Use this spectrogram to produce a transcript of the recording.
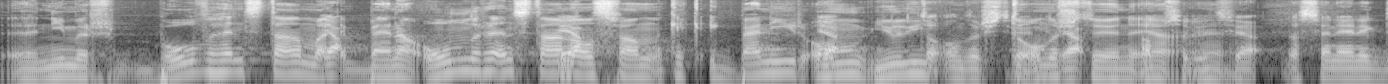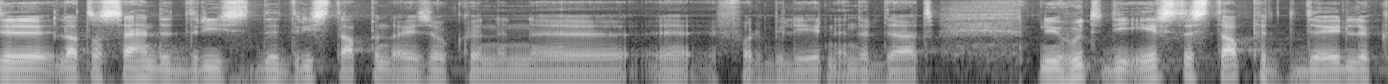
uh, niet meer boven hen staan, maar ja. bijna onder hen staan. Ja. Als van, kijk, ik ben hier om jullie te ondersteunen. Te ondersteunen. absoluut, ja. Dat zijn eigenlijk de, laten we zeggen, de drie, de drie stappen dat je zou kunnen uh, uh, formuleren, inderdaad. Nu goed, die eerste stap, het duidelijk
